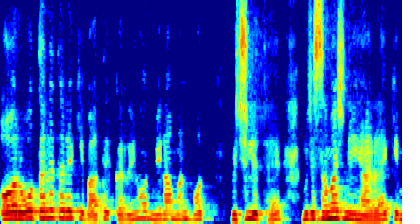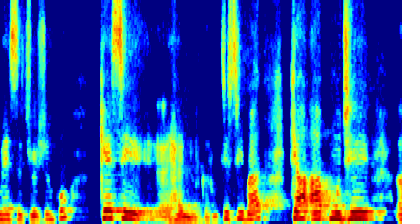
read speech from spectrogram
और वो तरह तरह की बातें कर रहे हैं और मेरा मन बहुत विचलित है। मुझे समझ नहीं आ रहा है कि मैं इस सिचुएशन को कैसे हैंडल करूँ? तीसरी बात क्या आप मुझे आ,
